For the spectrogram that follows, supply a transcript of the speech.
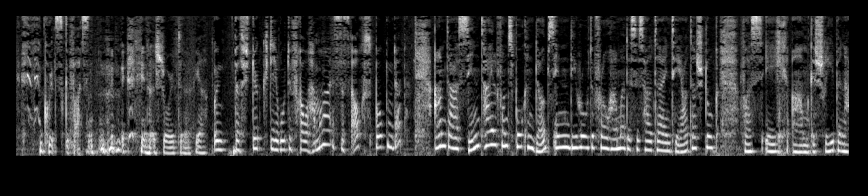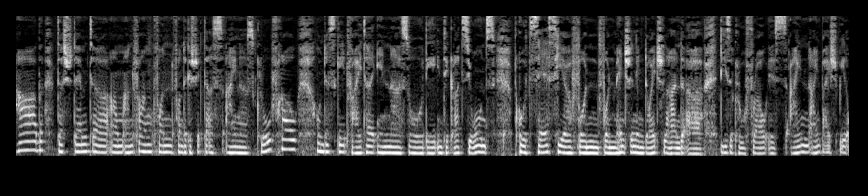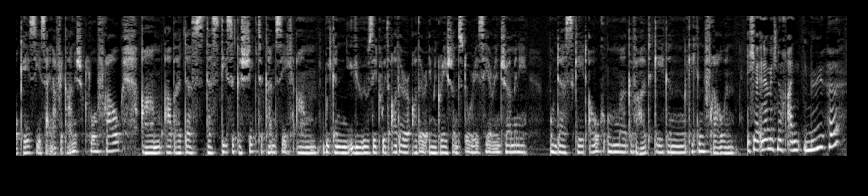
Kurz gefasst. in a short, uh, ja. Und das Stück Die Rote Frau Hammer, ist das auch Spoken Dub? Um, das sind Teil von Spoken Dubs in Die Rote Frau Hammer. Das ist halt ein Theaterstück, was ich um, geschrieben habe. Das stammt uh, am Anfang von, von der Geschichte als eines Klofrau und es geht weiter in uh, so die Integrationsprozess hier von, von Menschen in Deutschland. Uh, diese Klofrau ist ein, ein Beispiel. Okay, sie ist eine afrikanische Klofrau, um, aber dass, dass diese Geschichte kann sich, um, we can use it with other, other immigration stories here in Germany. Und das geht auch um äh, Gewalt gegen, gegen Frauen. Ich erinnere mich noch an Mühe.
